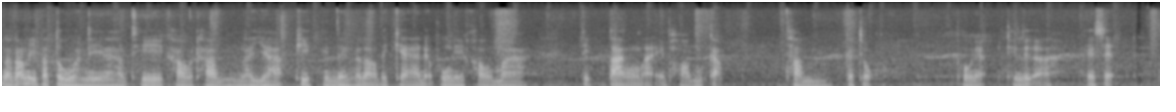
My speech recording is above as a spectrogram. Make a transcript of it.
แล้วก็มีประตูนี้นะครับที่เขาทำระยะผิดนิดนึงก็ต้องเอาไปแก้เดี๋ยวพรุ่งนี้เขามาติดตั้งใหม่พร้อมกับทำกระจก พวกเนี้ยที่เหลือให้เสร็จผ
